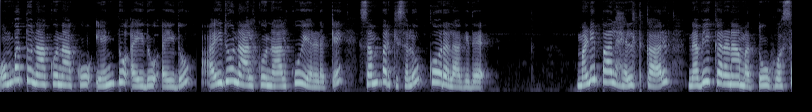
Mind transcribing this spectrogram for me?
ಒಂಬತ್ತು ನಾಲ್ಕು ನಾಲ್ಕು ಎಂಟು ಐದು ಐದು ಐದು ನಾಲ್ಕು ನಾಲ್ಕು ಎರಡಕ್ಕೆ ಸಂಪರ್ಕಿಸಲು ಕೋರಲಾಗಿದೆ. ಮಣಿಪಾಲ್ ಹೆಲ್ತ್ ಕಾರ್ಡ್ ನವೀಕರಣ ಮತ್ತು ಹೊಸ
